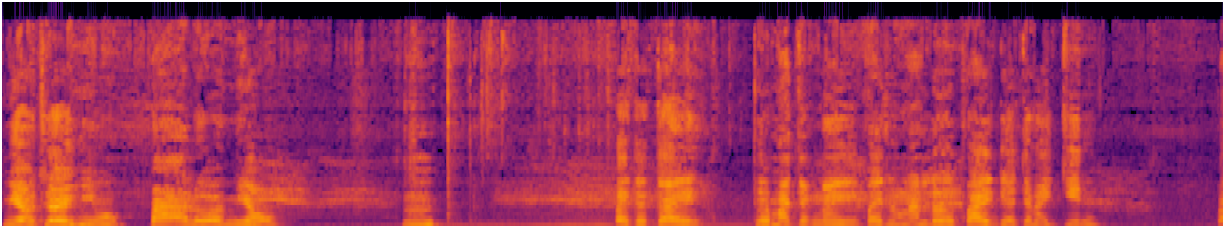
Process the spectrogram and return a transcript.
เหมียวเธอหิวปลาเหรอเหมียวหืมไปไกลๆเธอมาจากไหน ไปทางนั้นเลยไป เดี๋ยวจะให้กิน ไป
